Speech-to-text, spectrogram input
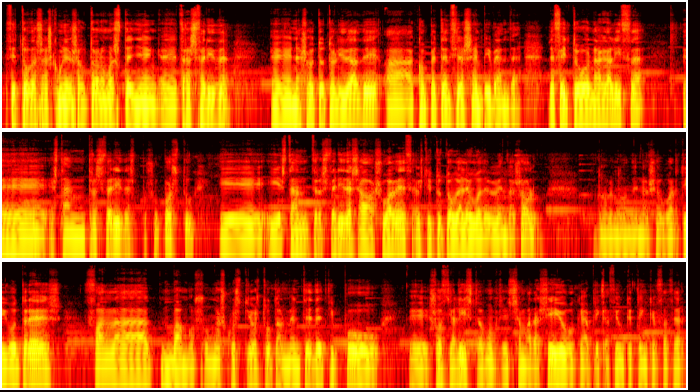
Dice, todas as comunidades autónomas teñen eh, transferida eh, na súa totalidade a competencias en vivenda. De feito, na Galiza eh, están transferidas, por suposto, e, e están transferidas a súa vez ao Instituto Galego de Vivenda Solo, onde no seu artigo 3 fala, vamos, unhas cuestións totalmente de tipo eh, socialista, vamos chamar así, ou que a aplicación que ten que facer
